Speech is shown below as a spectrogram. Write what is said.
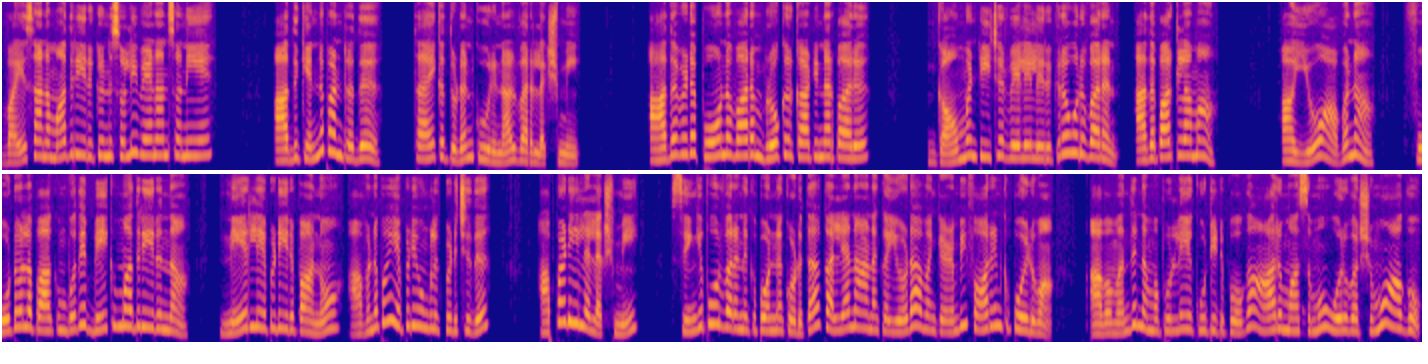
வயசான மாதிரி இருக்குன்னு சொல்லி வேணான்னு சொன்னியே. அதுக்கு என்ன பண்றது? தயக்கத்துடன் கூறினாள் வரலட்சுமி அதை விட போன வாரம் புரோக்கர் காட்டினார் பாரு. கவர்மெண்ட் டீச்சர் வேலையில இருக்கிற ஒரு வரன். அத பார்க்கலாமா? ஐயோ அவனா? போட்டோல பாக்கும்போதே பேக்கு மாதிரி இருந்தான். நேர்ல எப்படி இருப்பானோ அவனை போய் எப்படி உங்களுக்கு பிடிச்சது? அப்படி இல்ல லக்ஷ்மி. சிங்கப்பூர் வரனுக்கு பொண்ண கொடுத்தா கல்யாணம் ஆன கையோட அவன் கிளம்பி ஃபாரினுக்கு போயிடுவான். அவன் வந்து நம்ம புள்ளைய கூட்டிட்டு போக ஆறு மாசமும் ஒரு வருஷமும் ஆகும்.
